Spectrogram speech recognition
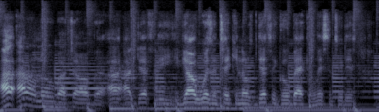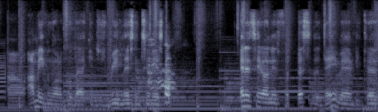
I, I don't know about y'all, but I, I definitely, if y'all wasn't taking notes, definitely go back and listen to this. Um, I'm even gonna go back and just re-listen to this, meditate on this for the rest of the day, man, because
